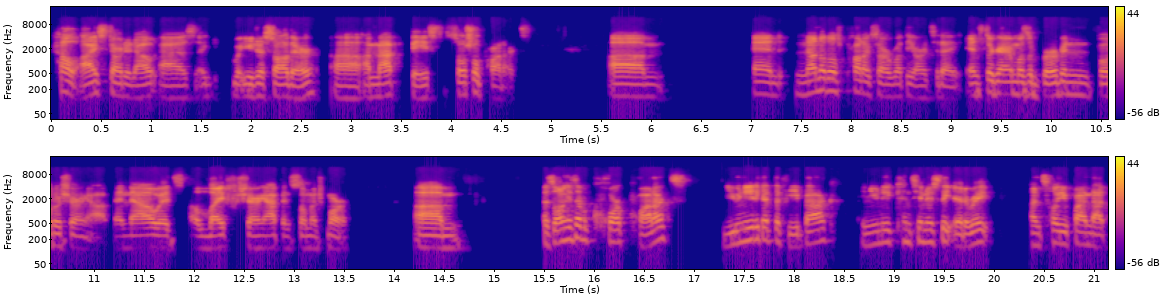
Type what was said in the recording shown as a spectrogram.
hell, I started out as a, what you just saw there, uh, a map-based social product. Um, and none of those products are what they are today. Instagram was a Burbn photo sharing app, and now it's a life sharing app and so much more. Um, as long as you have a core product, you need to get the feedback and you need to continuously iterate until you find that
